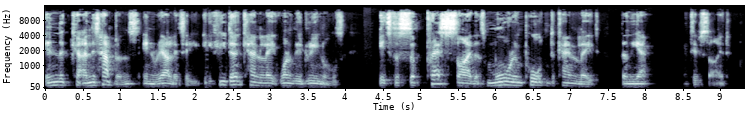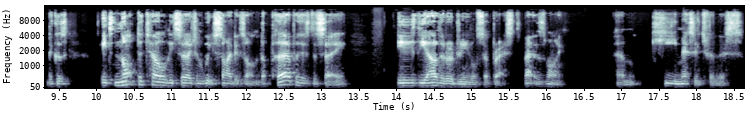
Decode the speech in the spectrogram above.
In the and this happens in reality. If you don't cannulate one of the adrenals it's the suppressed side that's more important to cannulate than the active side because it's not to tell the surgeon which side it's on. The purpose is to say is the other adrenal suppressed? That is my um, key message for this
